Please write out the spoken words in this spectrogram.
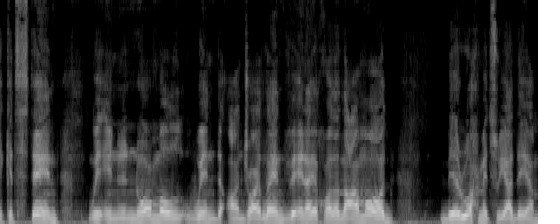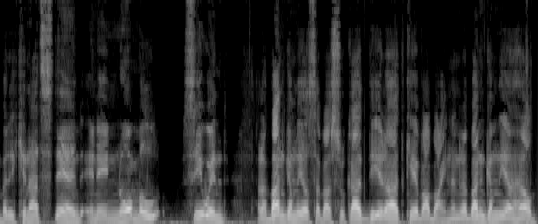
it could stand in a normal wind on dry land, but it cannot stand in a normal sea wind Rabban Gamliel Savar Sukkah Dirat Kevabain. And Rabban Gamliel held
